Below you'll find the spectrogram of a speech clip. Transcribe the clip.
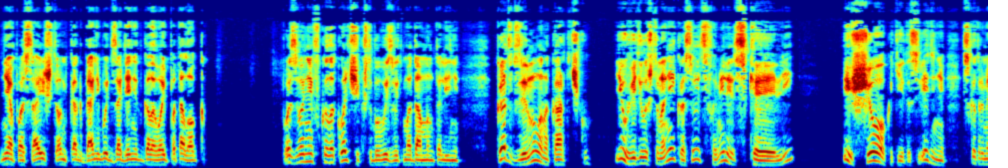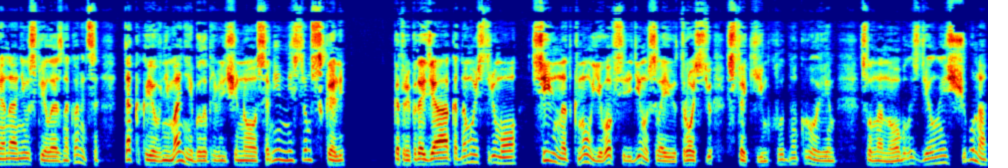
не опасаясь, что он когда-нибудь заденет головой потолок. Позвонив в колокольчик, чтобы вызвать мадам Монталини, Кэт взглянула на карточку и увидела, что на ней красуется фамилия Скелли, и еще какие-то сведения, с которыми она не успела ознакомиться, так как ее внимание было привлечено самим мистером Скелли, который, подойдя к одному из трюмо, сильно ткнул его в середину своей тростью с таким хладнокровием, словно оно было сделано из чугуна.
